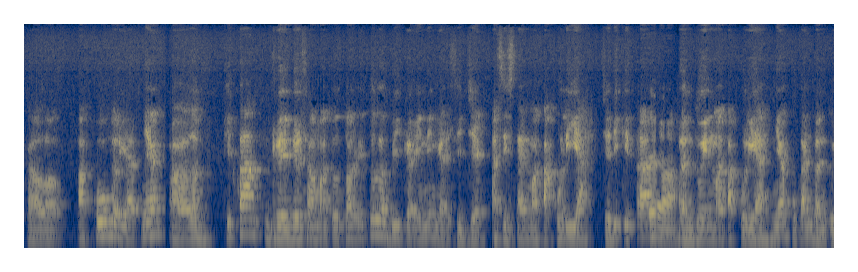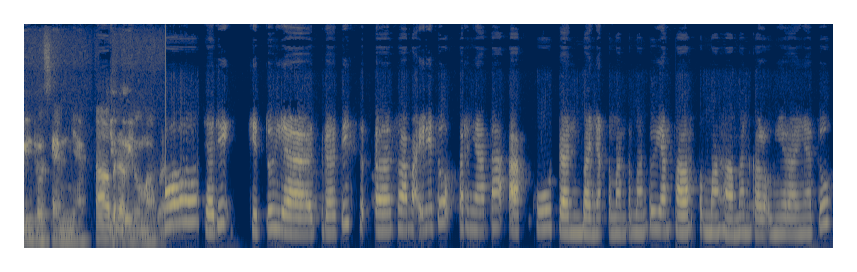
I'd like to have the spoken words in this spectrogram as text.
Kalau aku melihatnya uh, kita grader sama tutor itu lebih ke ini nggak sih Jack asisten mata kuliah jadi kita yeah. bantuin mata kuliahnya bukan bantuin dosennya ah, gitu benar. oh jadi gitu ya. Berarti uh, selama ini tuh ternyata aku dan banyak teman-teman tuh yang salah pemahaman kalau ngiranya tuh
